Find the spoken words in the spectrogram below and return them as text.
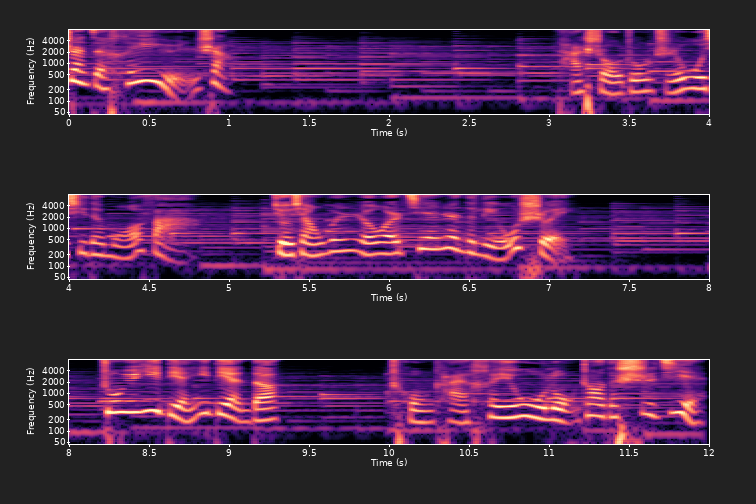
站在黑云上。他手中植物系的魔法，就像温柔而坚韧的流水，终于一点一点地冲开黑雾笼罩的世界。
